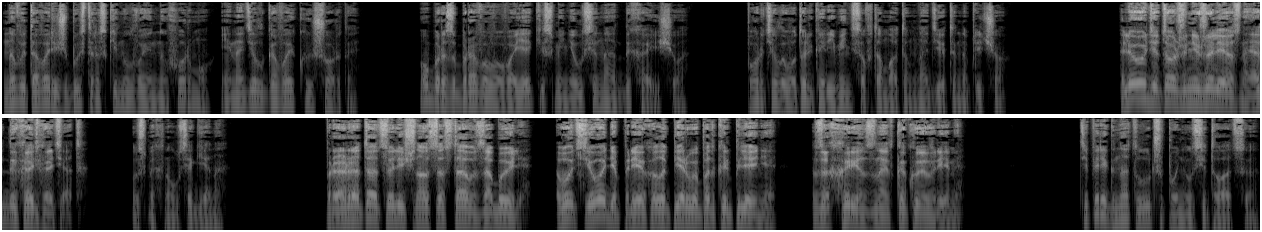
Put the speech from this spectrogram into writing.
Новый товарищ быстро скинул военную форму и надел гавайку и шорты. Образ бравого вояки сменился на отдыхающего. Портил его только ремень с автоматом, надетый на плечо. «Люди тоже не железные, отдыхать хотят», — усмехнулся Гена. «Про ротацию личного состава забыли. Вот сегодня приехало первое подкрепление. За хрен знает какое время». Теперь Игнат лучше понял ситуацию.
